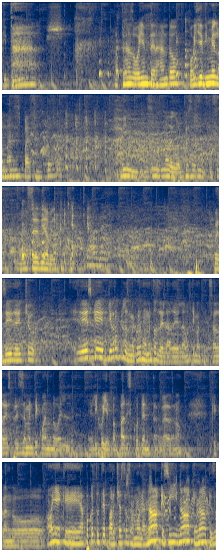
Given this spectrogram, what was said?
¿Qué tal? Apenas voy enterando. Oye, dímelo más despacito. Ay, es uno de golpe esas noticias. Van a ser diabético. Pues sí, de hecho, es que yo creo que los mejores momentos de la de la última cruzada es precisamente cuando el, el hijo y el papá discuten tarugadas, ¿no? Que cuando, oye, que a poco tú te parchaste a esa mona, no, que sí, no, que no, que sí".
